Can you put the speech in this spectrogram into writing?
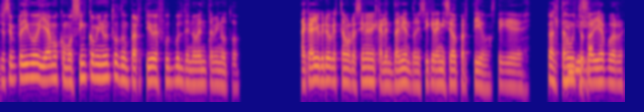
yo siempre digo, llevamos como 5 minutos de un partido de fútbol de 90 minutos. Acá yo creo que estamos recién en el calentamiento, ni siquiera ha iniciado el partido, así que falta mucho todavía por...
